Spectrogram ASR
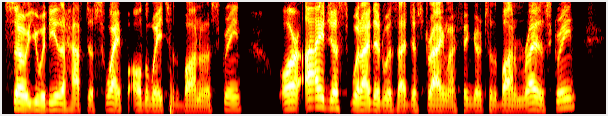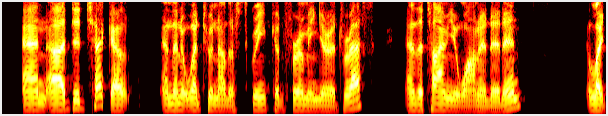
So you would either have to swipe all the way to the bottom of the screen, or I just, what I did was I just dragged my finger to the bottom right of the screen and uh, did checkout. And then it went to another screen confirming your address and the time you wanted it in. Like,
